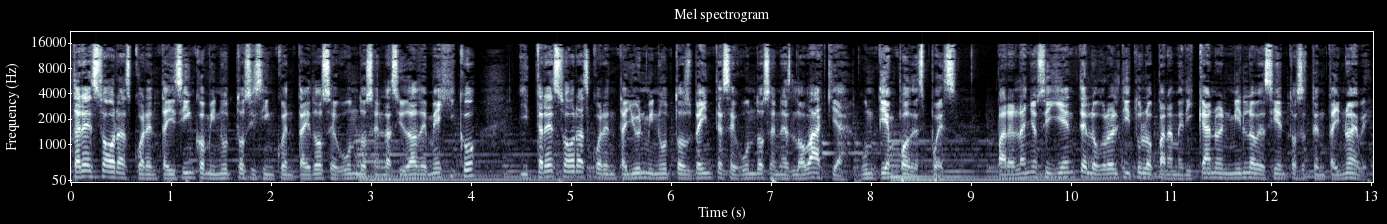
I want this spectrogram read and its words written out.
3 horas 45 minutos y 52 segundos en la Ciudad de México y 3 horas 41 minutos 20 segundos en Eslovaquia, un tiempo después. Para el año siguiente logró el título panamericano en 1979,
